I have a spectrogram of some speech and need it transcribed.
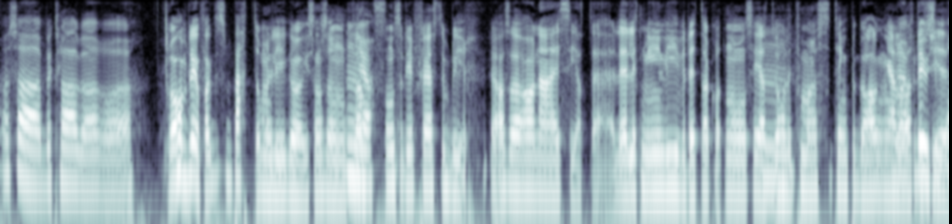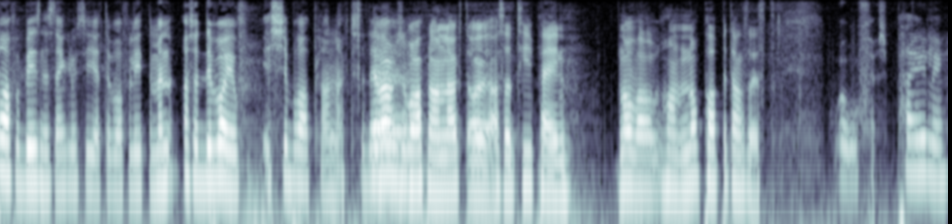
og sa beklager og Og han ble jo faktisk bedt om å lyge òg, sånn som, Mm, ja. sånn som de fleste blir. Ja, altså, å nei, si at det, det er litt mye i livet ditt akkurat nå, si at du Mm. har litt for masse ting på gang, eller Ja, for det er jo ikke sier bra for business egentlig å si at det var for lite. Men altså, det var jo ikke bra planlagt. Så det, Det var ikke bra planlagt, og altså, T-Pain Når var han Når papet han sist? Wow, ikke peiling.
